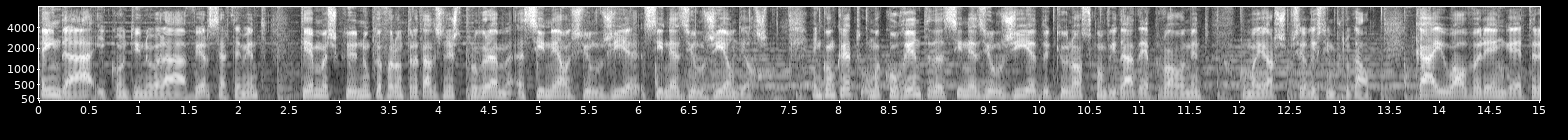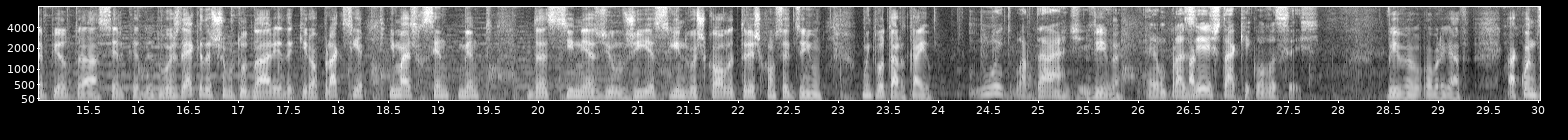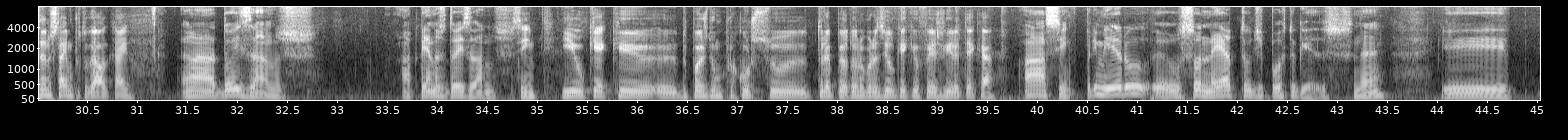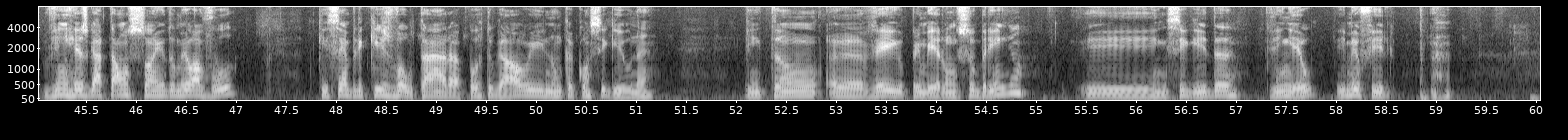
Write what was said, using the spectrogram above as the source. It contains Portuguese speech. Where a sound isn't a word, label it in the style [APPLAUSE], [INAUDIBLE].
Ainda há, e continuará a haver, certamente, temas que nunca foram tratados neste programa. A cinesiologia, cinesiologia é um deles. Em concreto, uma corrente da cinesiologia de que o nosso convidado é provavelmente o maior especialista em Portugal. Caio Alvarenga é terapeuta há cerca de duas décadas, sobretudo na área da quiropraxia e mais recentemente da cinesiologia, seguindo a escola Três Conceitos em Um. Muito boa tarde, Caio. Muito boa tarde. Viva. É um prazer estar aqui com vocês. Viva, obrigado. Há quantos anos está em Portugal, Caio? Há dois anos. Apenas dois anos. Sim. E o que é que, eh, depois de um percurso terapeuta no Brasil, o que é que o fez vir até cá? Ah, sim. Primeiro, eu sou neto de portugueses, né? E vim resgatar um sonho do meu avô, que sempre quis voltar a Portugal e nunca conseguiu, né? Então, uh, veio primeiro um sobrinho e em seguida vim eu e meu filho.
